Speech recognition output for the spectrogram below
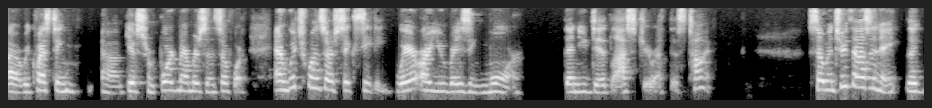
uh, requesting uh, gifts from board members and so forth? And which ones are succeeding? Where are you raising more than you did last year at this time?" So in 2008, the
